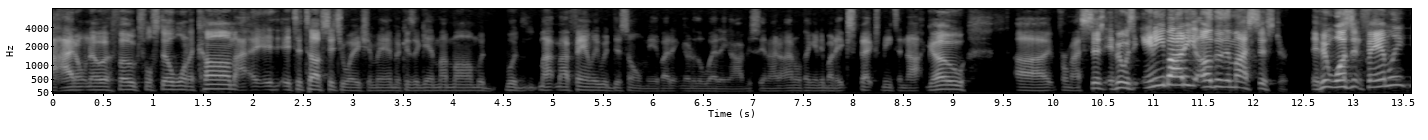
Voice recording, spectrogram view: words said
I, I don't know if folks will still want to come. I, it, it's a tough situation, man, because again, my mom would would my, my family would disown me if I didn't go to the wedding, obviously, and I, I don't think anybody expects me to not go. Uh, for my sister, if it was anybody other than my sister, if it wasn't family,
